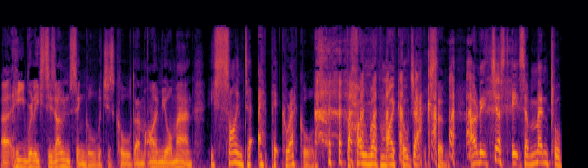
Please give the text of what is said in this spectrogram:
Uh, he released his own single, which is called um, "I'm Your Man." He's signed to Epic Records, the home of Michael Jackson. I mean, it's just—it's a mental He's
